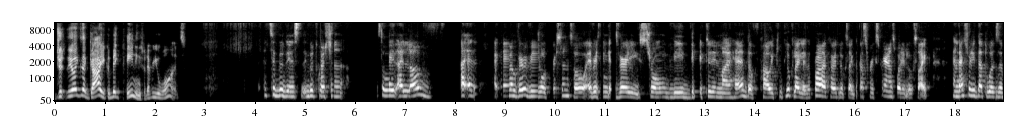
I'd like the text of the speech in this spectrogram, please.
just you're like that guy. You can make paintings, whatever you want. It's a good, good question. So I, I love. I, I, I'm a very visual person, so everything gets very strongly depicted in my head of how it would look like, like the product, how it looks like, the customer experience, what it looks like. And actually that was a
